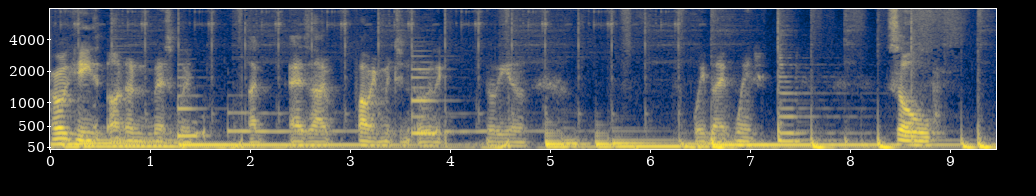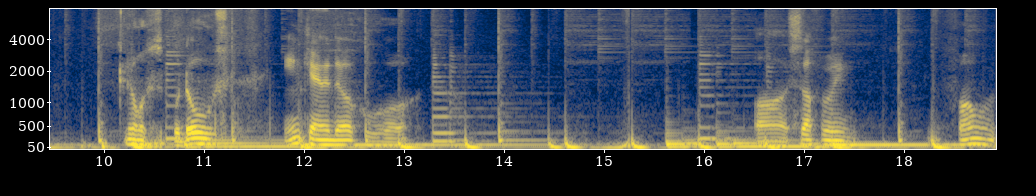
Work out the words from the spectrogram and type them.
hurricanes are nothing to mess with, like, as I probably mentioned early, earlier, way back when. So, you know, for those in Canada who are, are suffering from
